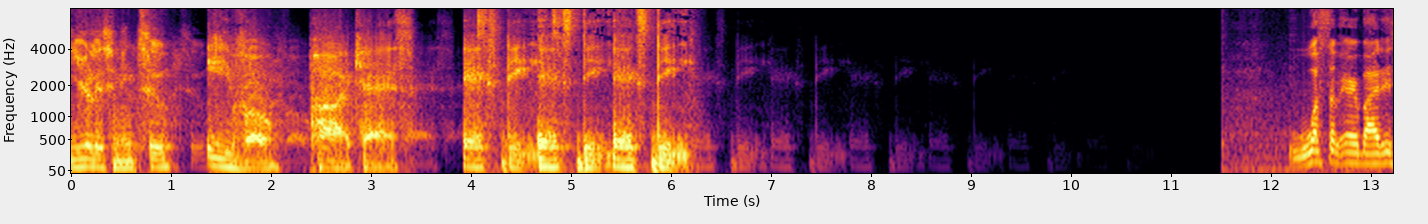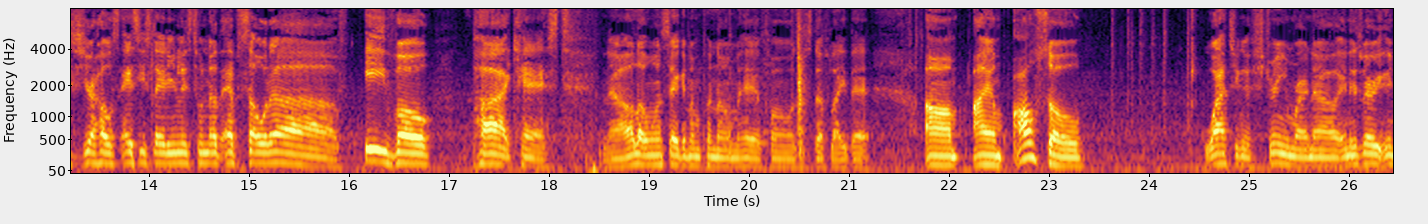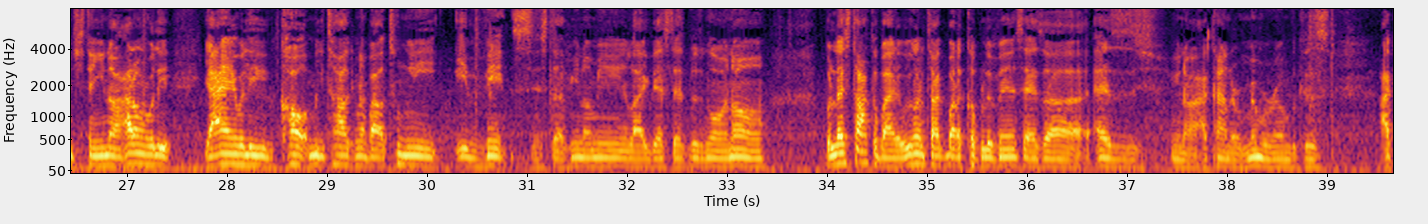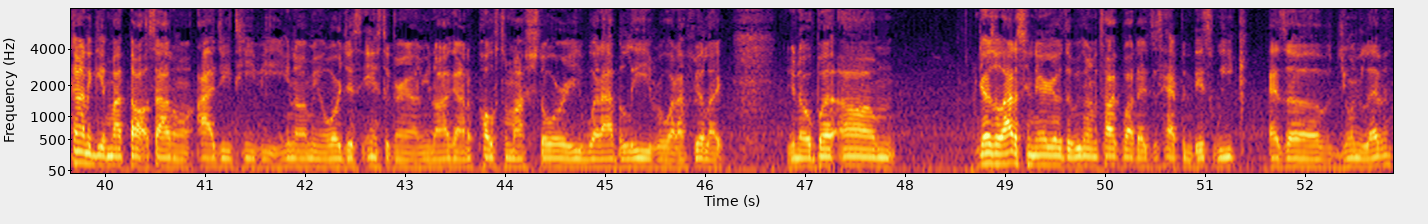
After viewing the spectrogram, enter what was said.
You're listening to Evo Podcast. XD, XD, XD. What's up, everybody? This is your host, AC Slater. You're listening to another episode of Evo Podcast. Now, hold up one second. I'm putting on my headphones and stuff like that. Um, I am also watching a stream right now, and it's very interesting. You know, I don't really, y'all ain't really caught me talking about too many events and stuff. You know what I mean? Like that's that's been going on. But let's talk about it. We're gonna talk about a couple events as uh as you know I kind of remember them because I kind of get my thoughts out on IGTV. You know what I mean, or just Instagram. You know, I gotta post my story what I believe or what I feel like. You know, but um, there's a lot of scenarios that we're gonna talk about that just happened this week as of June 11th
